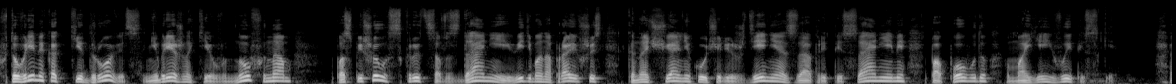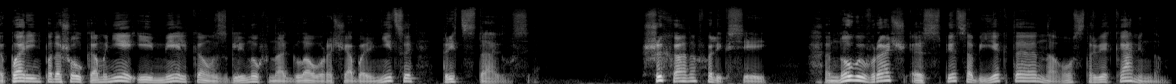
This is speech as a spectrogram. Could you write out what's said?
в то время как кедровец, небрежно кивнув нам, поспешил скрыться в здании, видимо, направившись к начальнику учреждения за предписаниями по поводу моей выписки. Парень подошел ко мне и, мельком взглянув на главврача больницы, представился. Шиханов Алексей, новый врач спецобъекта на острове Каменном.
